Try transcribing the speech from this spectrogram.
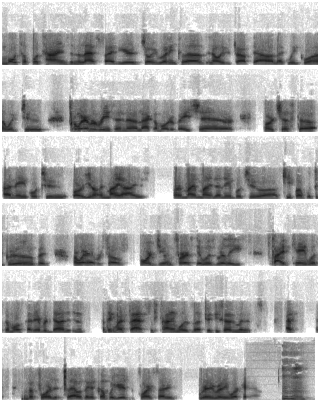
multiple times in the last five years joined running clubs and always dropped out like week one, week two, for whatever reason, uh, lack of motivation or or just uh, unable to, or you know, in my eyes or in my mind, unable to uh, keep up with the group and, or whatever. So for June 1st, it was really 5K was the most I'd ever done, and I think my fastest time was uh, 57 minutes at before that. So that was like a couple years before I started really, really working out. Mm-hmm.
